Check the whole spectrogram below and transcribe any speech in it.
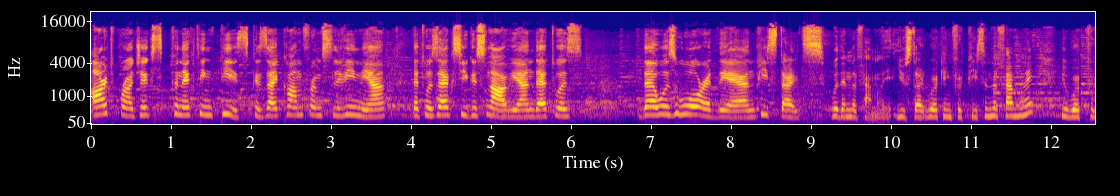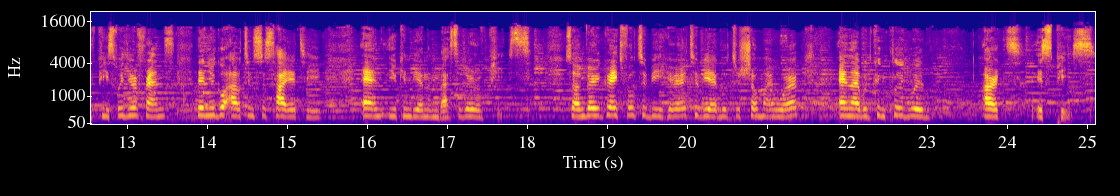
art projects connecting peace because I come from Slovenia that was ex Yugoslavia and that was there was war there and peace starts within the family. You start working for peace in the family you work for peace with your friends then you go out in society and you can be an ambassador of peace. So i'm very grateful to be here to be able to show my work and i would conclude with art is peace.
